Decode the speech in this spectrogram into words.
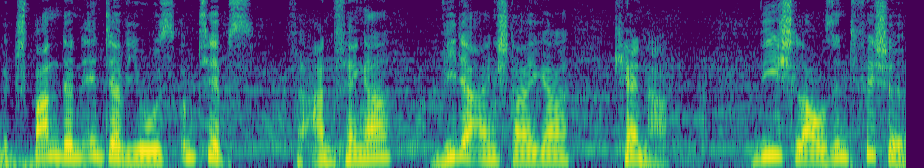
mit spannenden Interviews und Tipps für Anfänger, Wiedereinsteiger, Kenner. Wie schlau sind Fische?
